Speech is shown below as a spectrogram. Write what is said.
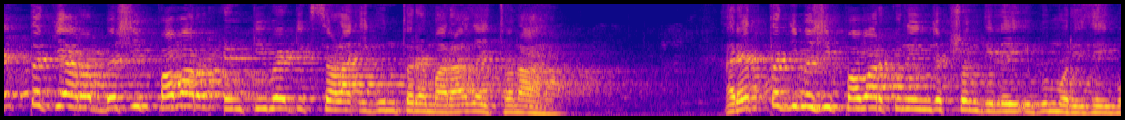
একটা কি আরও বেশি পাওয়ার অ্যান্টিবায়োটিক ছাড়া ইগুন তরে মারা যাইত না আর একটা কি বেশি পাওয়ার কোনো ইঞ্জেকশন দিলে ইগু মরি যাইব,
